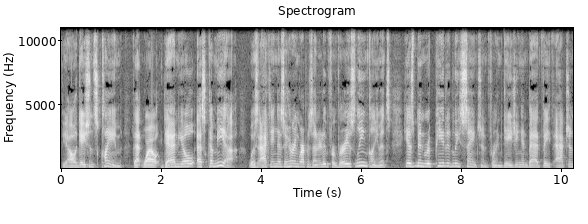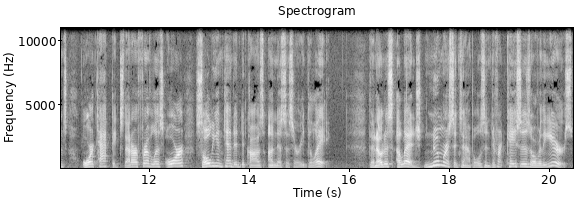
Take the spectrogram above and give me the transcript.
The allegations claim that while Daniel Escamilla was acting as a hearing representative for various lien claimants, he has been repeatedly sanctioned for engaging in bad faith actions or tactics that are frivolous or solely intended to cause unnecessary delay. The notice alleged numerous examples in different cases over the years.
